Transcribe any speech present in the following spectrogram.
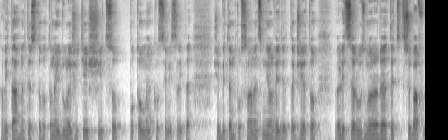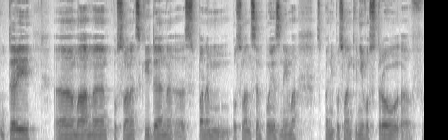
a vytáhnete z toho to nejdůležitější, co potom jako si myslíte, že by ten poslanec měl vědět, takže je to velice různorodé. Teď třeba v úterý eh, máme poslanecký den eh, s panem poslancem Pojezdným a s paní poslankyní Vostrou eh,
